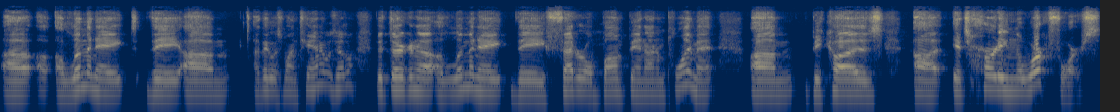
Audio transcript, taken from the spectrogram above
uh, eliminate the. Um, I think it was Montana was the other one that they're going to eliminate the federal bump in unemployment um, because uh, it's hurting the workforce.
